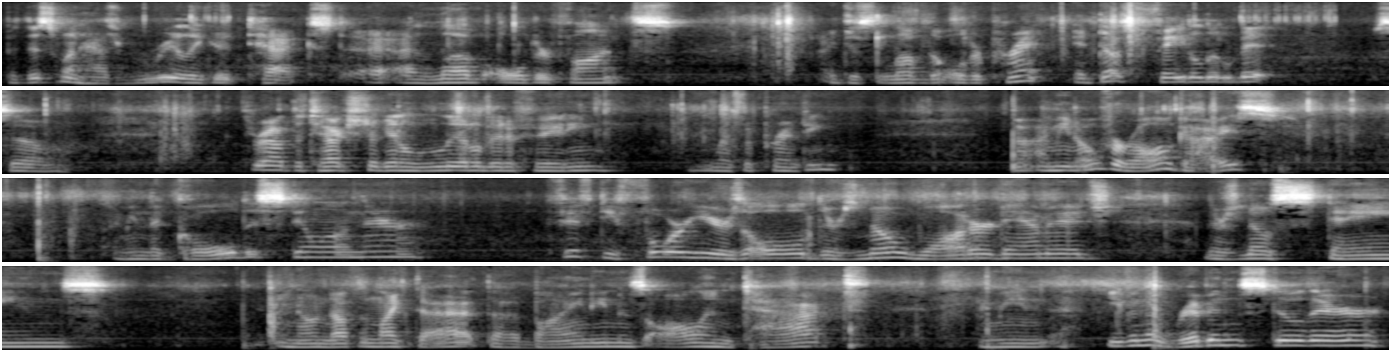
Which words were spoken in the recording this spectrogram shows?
But this one has really good text. I, I love older fonts. I just love the older print. It does fade a little bit, so throughout the text you'll get a little bit of fading with the printing. I mean, overall, guys, I mean, the gold is still on there. 54 years old. There's no water damage. There's no stains. You know, nothing like that. The binding is all intact. I mean, even the ribbon's still there.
